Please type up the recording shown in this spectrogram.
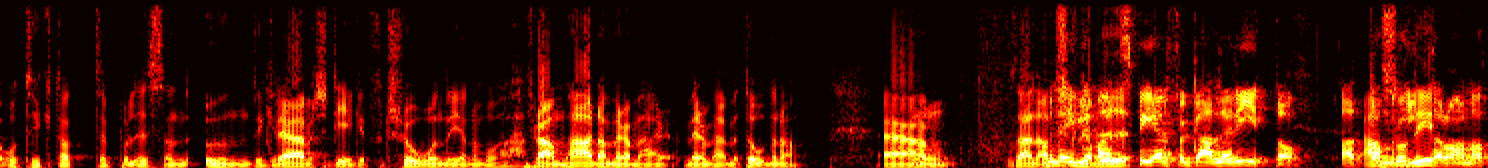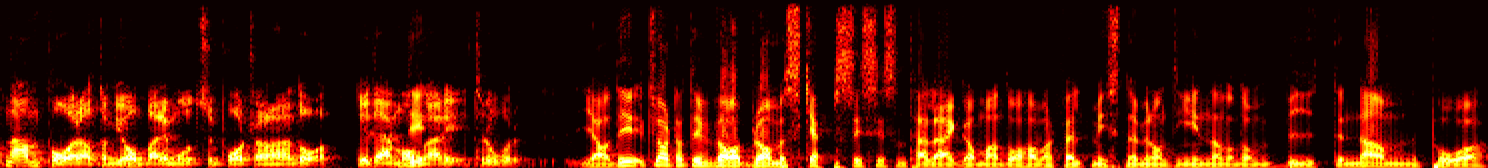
och tyckt att polisen undergräver sitt eget förtroende genom att framhärda med de här, med de här metoderna. Mm. Sen, Men det är inte bara ett spel för galleriet då? Att de Alltså, det- hittar något annat namn på det, att de jobbar emot supportrarna då? Det är det många tror. Ja, det är klart att det är bra med skepsis i sånt här läge om man då har varit väldigt missnöjd med någonting innan och de byter namn på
